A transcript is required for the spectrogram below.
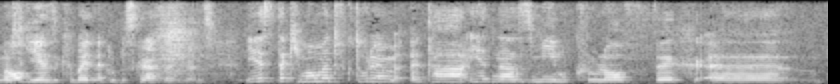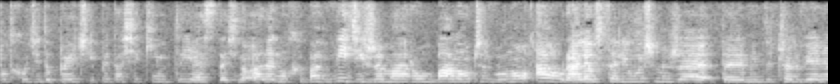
No. Polski język chyba jednak lubi skracać, więc... Jest taki moment, w którym ta jedna z mim królowych e, podchodzi do Paige i pyta się, kim ty jesteś. No ale no chyba widzi, że ma rąbaną czerwoną aurę. Ale ustaliłyśmy, że te między czerwienią,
